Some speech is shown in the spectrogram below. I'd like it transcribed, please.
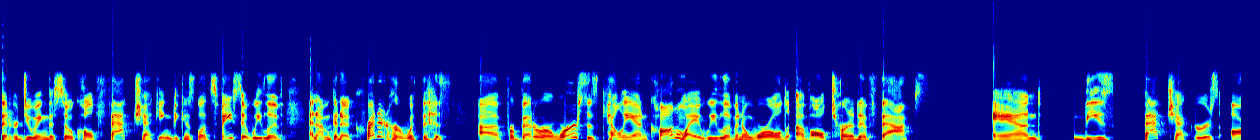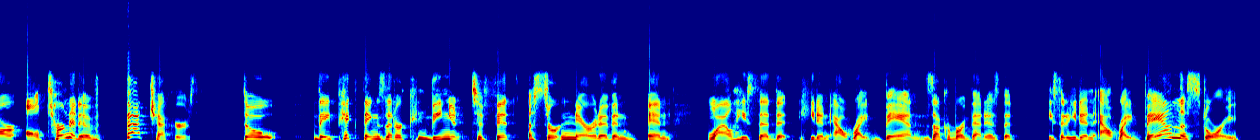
that are doing the so-called fact checking because let's face it we live and i'm going to credit her with this uh, for better or worse is kellyanne conway we live in a world of alternative facts and these fact checkers are alternative fact checkers so they pick things that are convenient to fit a certain narrative. And and while he said that he didn't outright ban Zuckerberg that is that he said he didn't outright ban the story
